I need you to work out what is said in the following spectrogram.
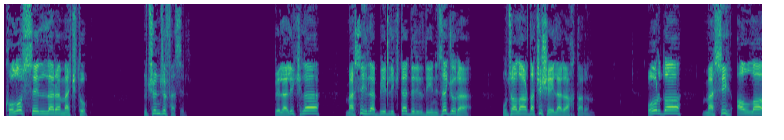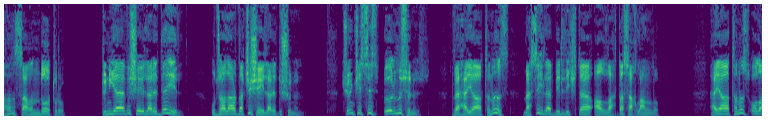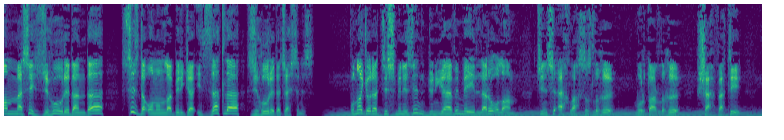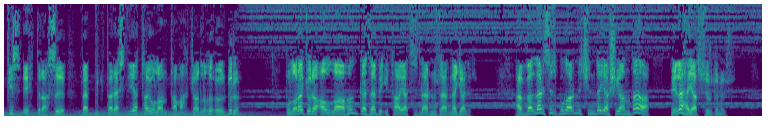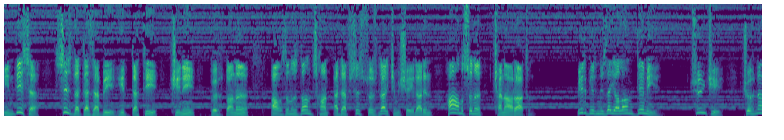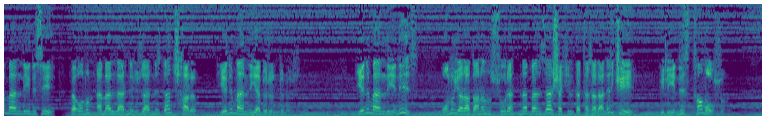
Kolossellərə məktub 3-cü fəsil Beləliklə, Məsihlə birlikdə dirildiyinizə görə ucalardakı şeyləri axtarın. Orada Məsih Allahın sağında oturub, dünyəvi şeyləri deyil, ucalardakı şeyləri düşünün. Çünki siz ölmüsünüz və həyatınız Məsihlə birlikdə Allahda saxlanılıb. Həyatınız olan Məsih zühur edəndə, siz də onunla birgə izzətlə zühur edəcəksiniz. Buna görə cisminizin dünyəvi meyilləri olan cinsi əxlaqsızlığı, murdarlığı, şəhvəti, pis ehtirası və bütpərəstliyə tay olan tamahkarlığı öldürün. Bunlara görə Allahın qəzəbi itayətsizlərin üzərinə gəlir. Əvvəllər siz bunların içində yaşayanda belə həyat sürdünüz. İndi isə siz də qəzəbi, hiddəti, kini, böhtanı, ağzınızdan çıxan ədəbsiz sözlər kimi şeylərin hamısını kənara atın. Bir-birinizə yalan deməyin. Çünki köhnə mənliyinizi və onun əməllərini üzərinizdən çıxarıb yeni mənliyə büründünüz. Yeni mənliyiniz onu yaradanın surətinə bənzər şəkildə təzələnir ki, biliyiniz tam olsun.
